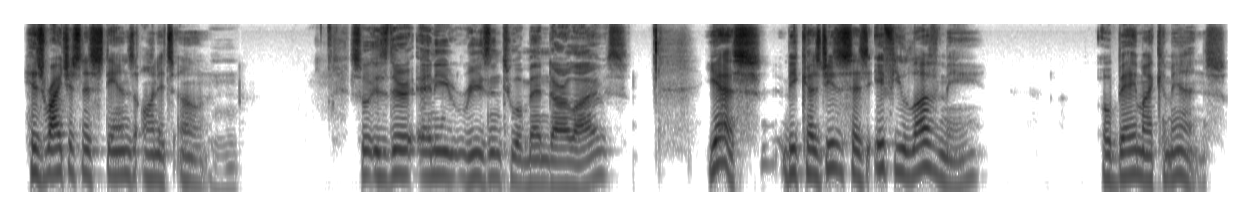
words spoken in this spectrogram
His righteousness stands on its own. Mhm. So, is there any reason to amend our lives? Yes, because Jesus says, if you love me, obey my commands.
